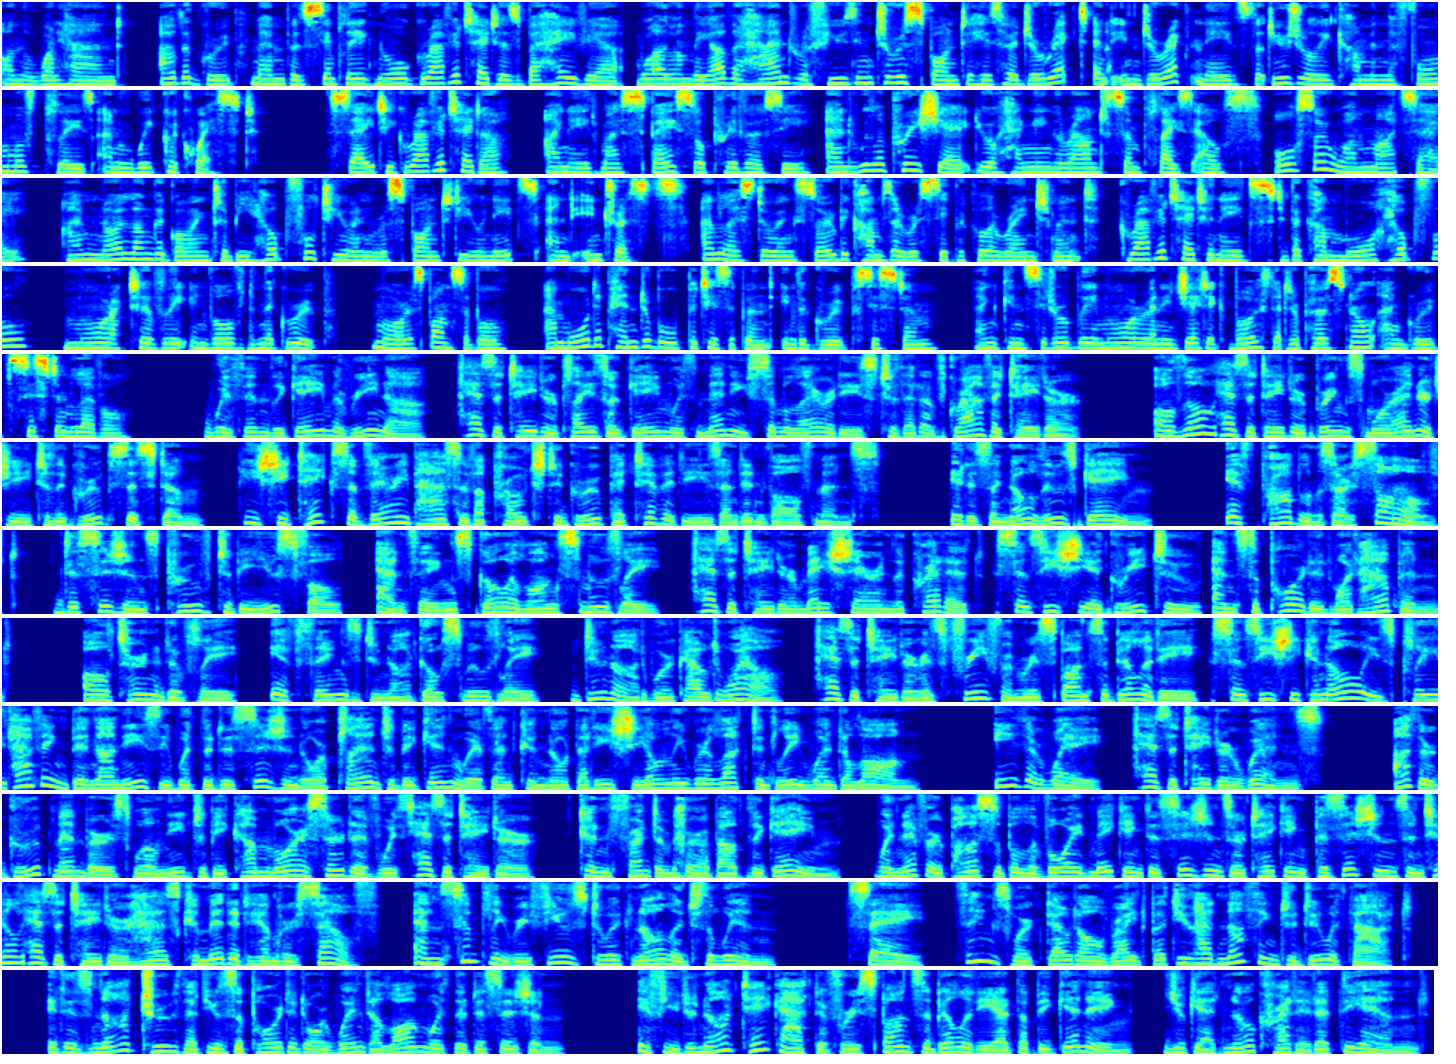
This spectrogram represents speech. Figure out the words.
On the one hand, other group members simply ignore gravitators' behavior while on the other hand refusing to respond to his her direct and indirect needs that usually come in the form of pleas and weak request. Say to gravitator, I need my space or privacy and will appreciate your hanging around someplace else. Also one might say, I'm no longer going to be helpful to you and respond to your needs and interests unless doing so becomes a reciprocal arrangement. Gravitator needs to become more helpful, more actively involved in the group, more responsible, a more dependable participant in the group system, and considerably more energetic both at a personal and group system level. Within the game arena, Hesitator plays a game with many similarities to that of Gravitator. Although Hesitator brings more energy to the group system, he-she takes a very passive approach to group activities and involvements. It is a no-lose game. If problems are solved, decisions prove to be useful, and things go along smoothly, hesitator may share in the credit since he-she agreed to and supported what happened. Alternatively, if things do not go smoothly, do not work out well, Hesitator is free from responsibility since he she can always plead having been uneasy with the decision or plan to begin with and can note that he she only reluctantly went along. Either way, Hesitator wins. Other group members will need to become more assertive with Hesitator, confront him her about the game, whenever possible avoid making decisions or taking positions until Hesitator has committed him herself, and simply refuse to acknowledge the win. Say, Things worked out all right but you had nothing to do with that. It is not true that you supported or went along with the decision. If you do not take active responsibility at the beginning, you get no credit at the end.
